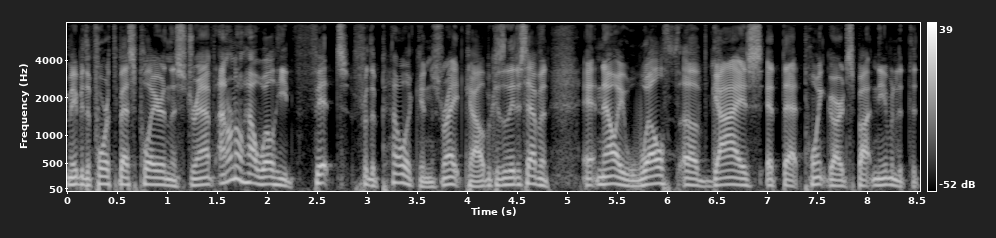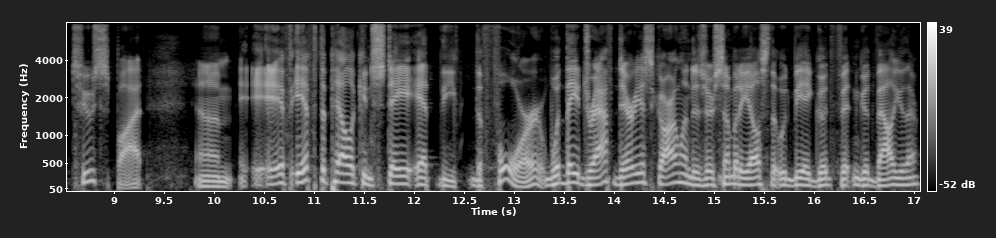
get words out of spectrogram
maybe the fourth best player in this draft. I don't know how well he'd fit for the Pelicans, right, Kyle? Because they just have an, now a wealth of guys at that point guard spot and even at the two spot. Um, if if the Pelicans stay at the the four, would they draft Darius Garland? Is there somebody else that would be a good fit and good value there?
